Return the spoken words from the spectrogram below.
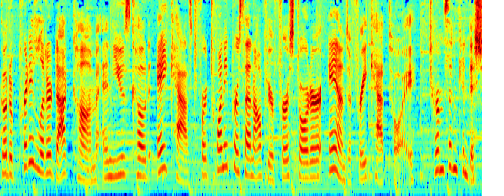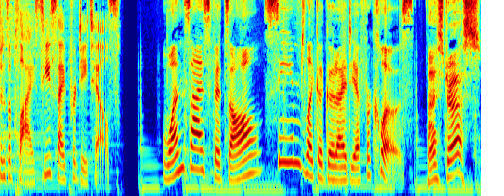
Go to prettylitter.com and use code ACAST for 20% off your first order and a free cat toy. Terms and conditions apply. See site for details. One size fits all seemed like a good idea for clothes Nice dress.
